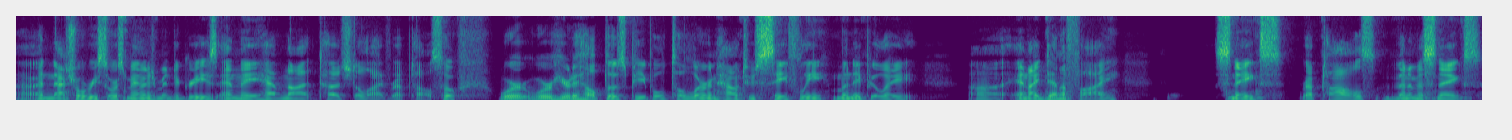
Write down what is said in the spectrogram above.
uh, and natural resource management degrees, and they have not touched a live reptile. So we're we're here to help those people to learn how to safely manipulate uh, and identify snakes, reptiles, venomous snakes,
